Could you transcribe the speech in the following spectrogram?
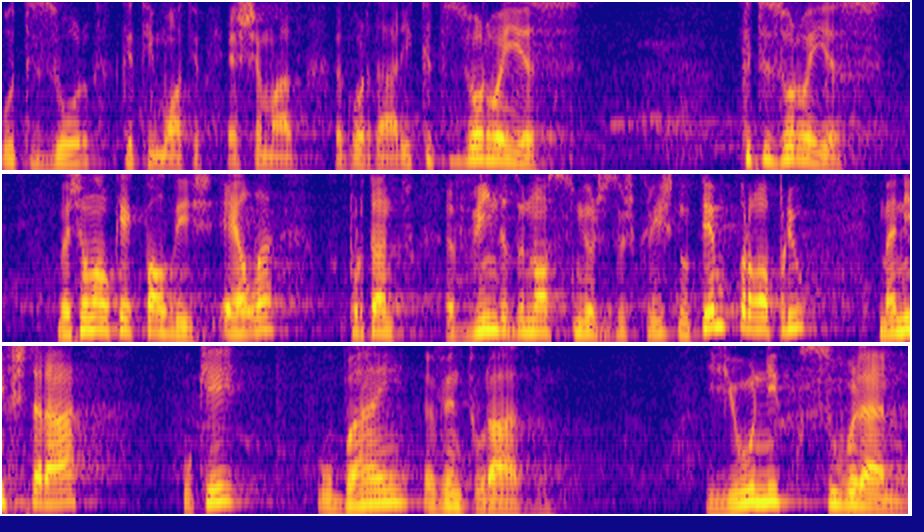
o tesouro que Timóteo é chamado a guardar. E que tesouro é esse? Que tesouro é esse? Vejam lá o que é que Paulo diz. Ela, portanto, a vinda do nosso Senhor Jesus Cristo, no tempo próprio, manifestará o quê? O bem-aventurado e único soberano,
